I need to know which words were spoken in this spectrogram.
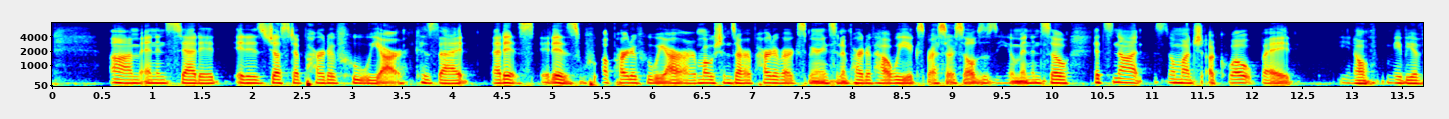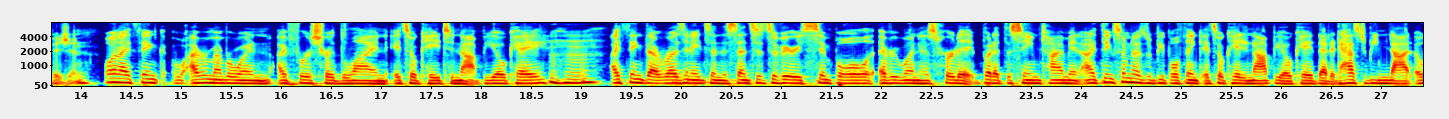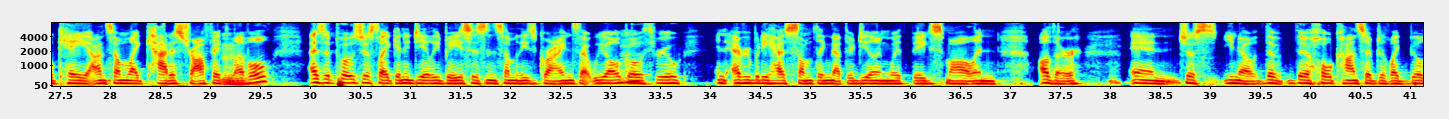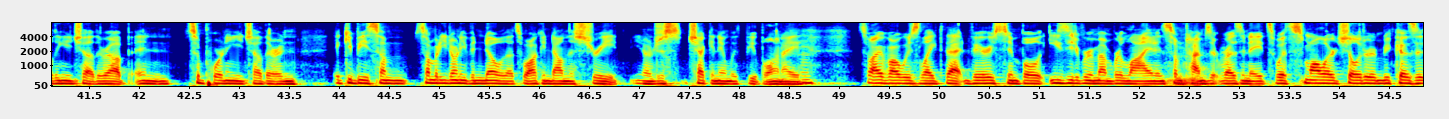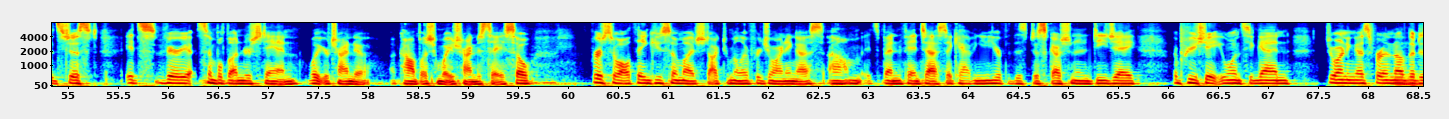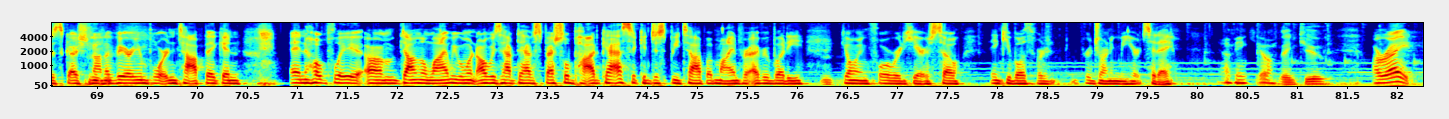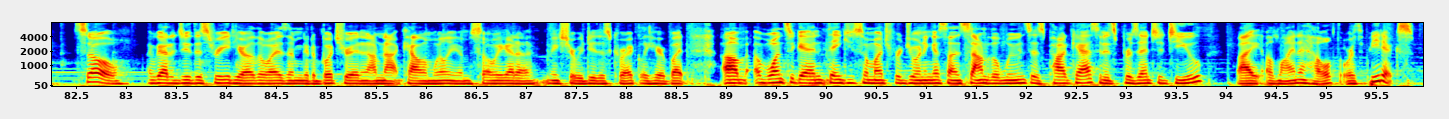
um, and instead it it is just a part of who we are because that that is it is a part of who we are. Our emotions are a part of our experience and a part of how we express ourselves as a human, and so it's not so much a quote, but you know, maybe a vision. Well, and I think I remember when I first heard the line, it's okay to not be okay. Mm-hmm. I think that resonates in the sense it's a very simple, everyone has heard it, but at the same time, and I think sometimes when people think it's okay to not be okay, that it has to be not okay on some like catastrophic level, as opposed just like in a daily basis in some of these grinds that we all go through. And everybody has something that they're dealing with, big, small, and other, mm-hmm. and just you know the the whole concept of like building each other up and supporting each other. And it could be some somebody you don't even know that's walking down the street you know just checking in with people. And i mm-hmm. so i've always liked that. Very simple easy to remember line. And sometimes it resonates with smaller children because it's just it's very simple to understand what you're trying to accomplish and what you're trying to say. So mm-hmm. First of all, thank you so much, Dr. Miller, for joining us. Um, it's been fantastic having you here for this discussion. And DJ, appreciate you once again joining us for another discussion on a very important topic. And and hopefully um, down the line, we won't always have to have special podcasts. It could just be top of mind for everybody going forward here. So thank you both for for joining me here today. Yeah, thank you. Thank you. All right. So I've got to do this read here, otherwise I'm going to butcher it, and I'm not Callum Williams. So we got to make sure we do this correctly here. But um, once again, thank you so much for joining us on Sound of the Loons as podcast, and it's presented to you by Allina Health Orthopedics.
